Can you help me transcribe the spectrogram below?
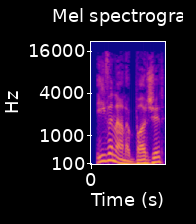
Even on a budget,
